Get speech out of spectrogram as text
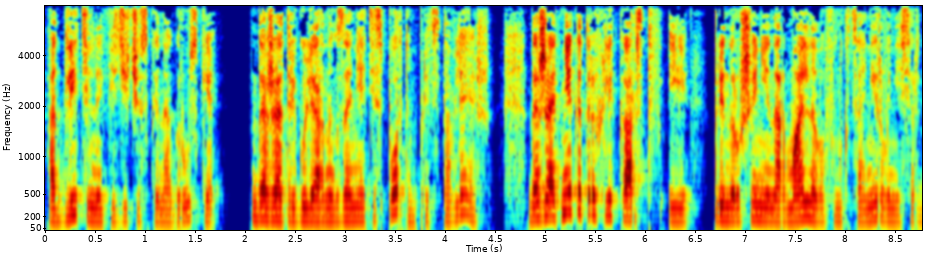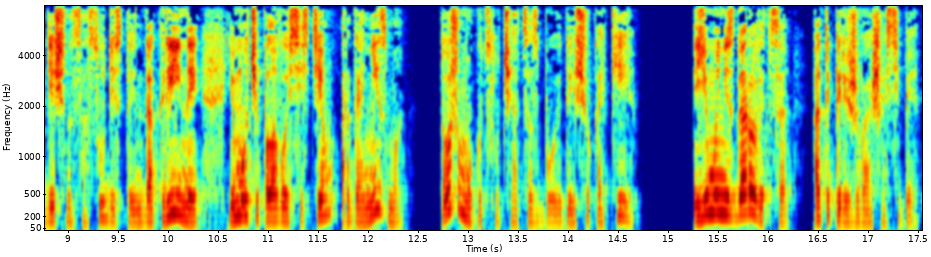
от длительной физической нагрузки, даже от регулярных занятий спортом, представляешь? Даже от некоторых лекарств и при нарушении нормального функционирования сердечно-сосудистой, эндокринной и мочеполовой систем организма тоже могут случаться сбои, да еще какие. Ему не здоровится, а ты переживаешь о себе.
